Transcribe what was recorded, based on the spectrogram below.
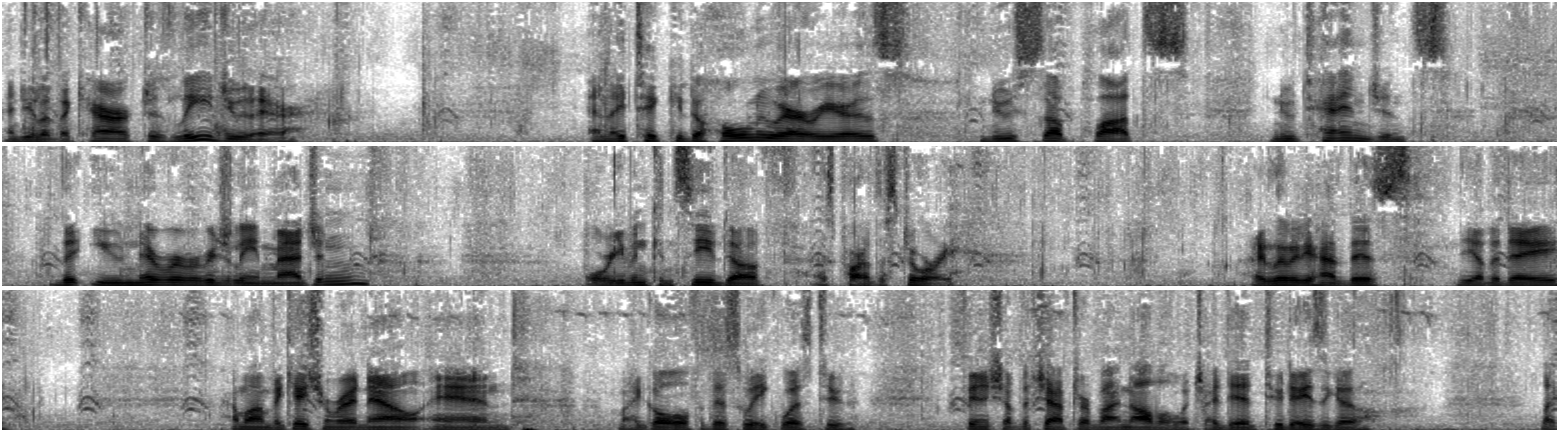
And you let the characters lead you there. And they take you to whole new areas, new subplots, new tangents that you never originally imagined or even conceived of as part of the story. I literally had this the other day. I'm on vacation right now, and my goal for this week was to finish up the chapter of my novel, which I did two days ago, like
